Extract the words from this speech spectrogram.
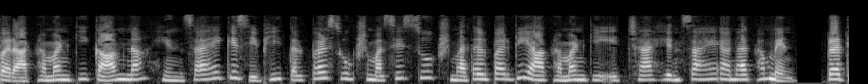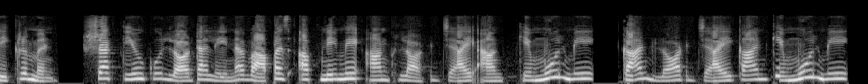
पर आक्रमण की कामना हिंसा है, किसी भी तल पर सूक्ष्म से सूक्ष्म तल पर भी आक्रमण की इच्छा हिंसा है, अनाक्रमण, प्रतिक्रमण। शक्तियों को लौटा लेना वापस अपने में आँख लौट जाए, आँख के मूल में कान लौट जाए, कान के मूल में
